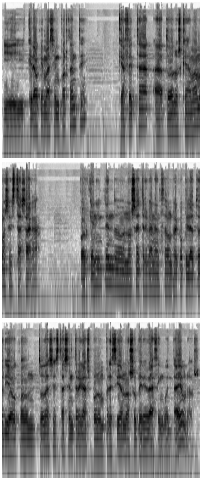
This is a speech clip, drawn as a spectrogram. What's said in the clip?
y creo que más importante, que afecta a todos los que amamos esta saga. ¿Por qué Nintendo no se atreve a lanzar un recopilatorio con todas estas entregas por un precio no superior a 50 euros?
